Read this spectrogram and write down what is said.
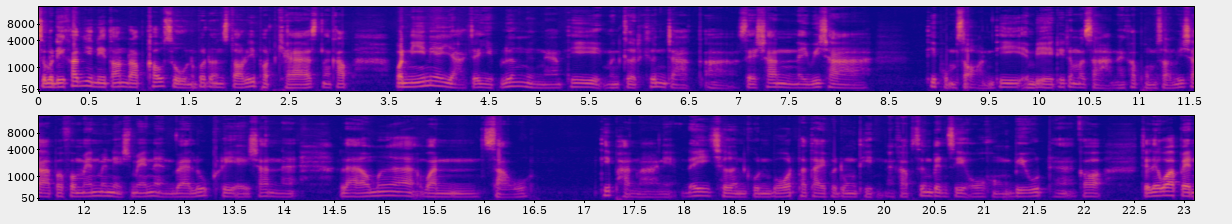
สวัสดีครับ ยินดีต้อนรับเข้าสู่นพดล Story Podcast นะครับ วันนี้เนี่ยอยากจะหยิบเรื่องหนึ่งนะครับที่มันเกิดขึ้นจาก session ในวิชา ที่ผมสอนที่ MBA ที่ธรรมศาสตร์นะครับ ผมสอนวิชา performance management and value creation นะ แล้วเมื่อวันเสาร์ที่ผ่านมาเนี่ย ได้เชิญคุณโบ๊ท ไผท ผดุงถิ่นนะครับ ซึ่งเป็น CEO ของ Builk นะก็จะเรียกว่าเป็น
